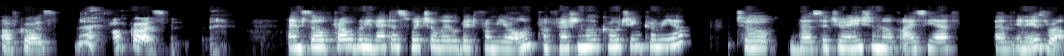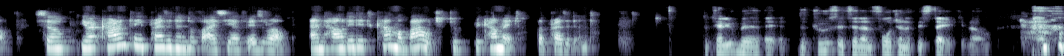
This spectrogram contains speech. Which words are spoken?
Of course, of course. And so, probably let us switch a little bit from your own professional coaching career to the situation of ICF um, in Israel. So, you are currently president of ICF Israel. And how did it come about to become it, the president? To tell you the, uh, the truth, it's an unfortunate mistake, you know.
